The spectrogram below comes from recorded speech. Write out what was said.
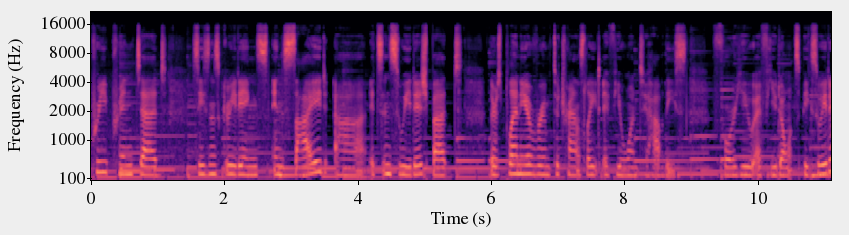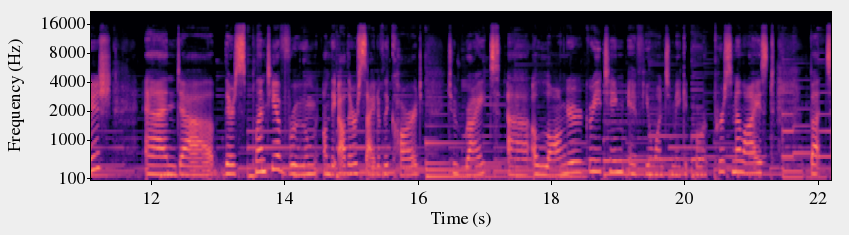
pre-printed season's greetings inside. Uh, it's in Swedish but there's plenty of room to translate if you want to have these for you if you don't speak Swedish. And uh, there's plenty of room on the other side of the card to write uh, a longer greeting if you want to make it more personalized. But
